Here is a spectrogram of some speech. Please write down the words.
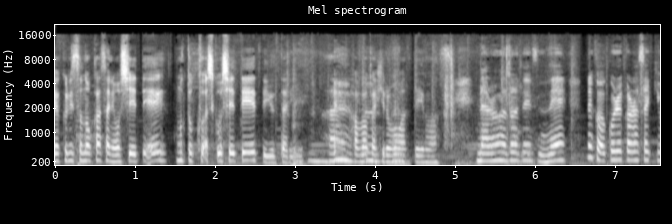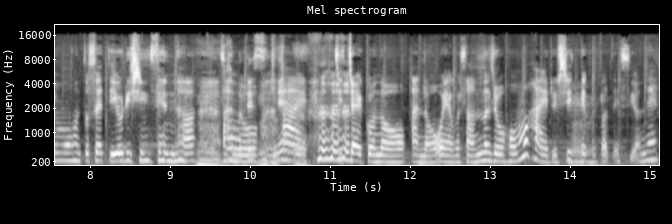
逆にそのお母さんに教えてもっと詳しく教えてって言ったり、うんはいうん幅が広まっています。なるほどですね。だからこれから先も本当そうやってより新鮮な、うんあの、そうですねはい、ちっちゃい子のあの親御さんの情報も入るし、うんってことですよね。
